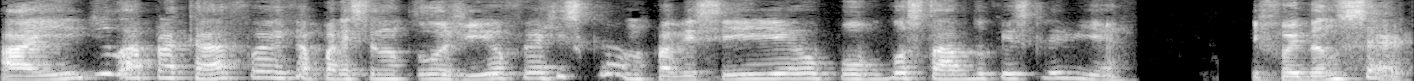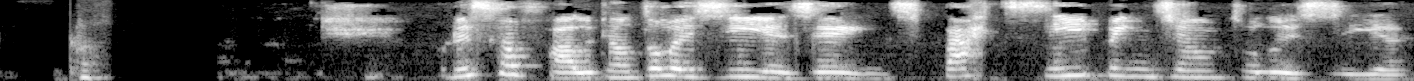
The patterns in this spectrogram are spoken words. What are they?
Aí de lá para cá foi aparecendo a antologia, eu fui arriscando para ver se o povo gostava do que eu escrevia. E foi dando certo. Por isso que eu falo que a antologia, gente, participem de antologia.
